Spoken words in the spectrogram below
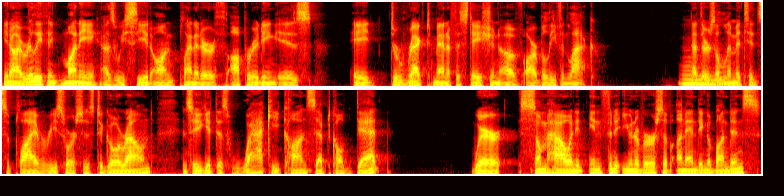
You know, I really think money, as we see it on planet Earth operating, is a direct manifestation of our belief in lack. That there's a mm. limited supply of resources to go around. And so you get this wacky concept called debt, where somehow in an infinite universe of unending abundance,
